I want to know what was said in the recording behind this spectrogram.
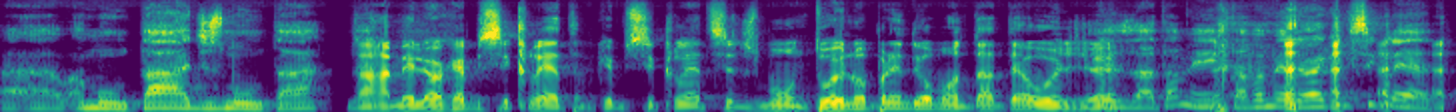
a, a, montar, a desmontar. Né? Tava melhor que a bicicleta, porque a bicicleta você desmontou e não aprendeu a montar até hoje. É. Exatamente, estava melhor que a bicicleta.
